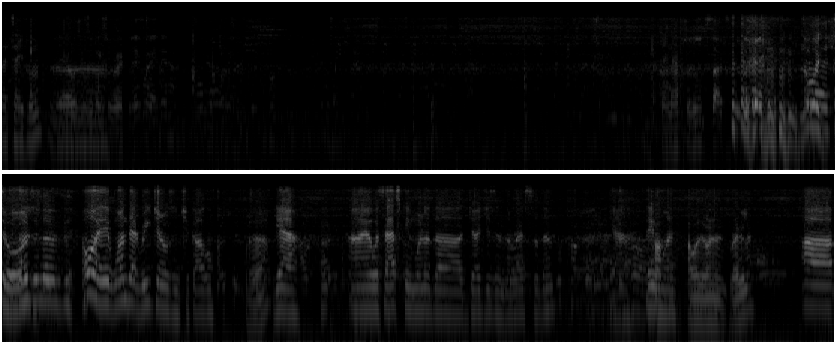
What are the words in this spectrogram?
That typhoon? Yeah, it was Uh, supposed to wreck. And absolute sucks too. no, it Shit, because it does. Oh, they won that regionals in Chicago. yeah? Yeah. I was asking one of the judges and the rest of them. Yeah, they How- won. How were they running? Regular? Uh,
